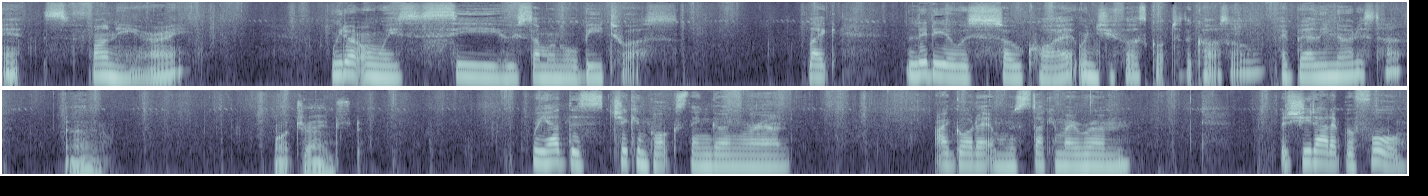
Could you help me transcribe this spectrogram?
It's funny, right? We don't always see who someone will be to us. Like, Lydia was so quiet when she first got to the castle, I barely noticed her. Oh. What changed? We had this chickenpox thing going around. I got it and was stuck in my room. But she'd had it before,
